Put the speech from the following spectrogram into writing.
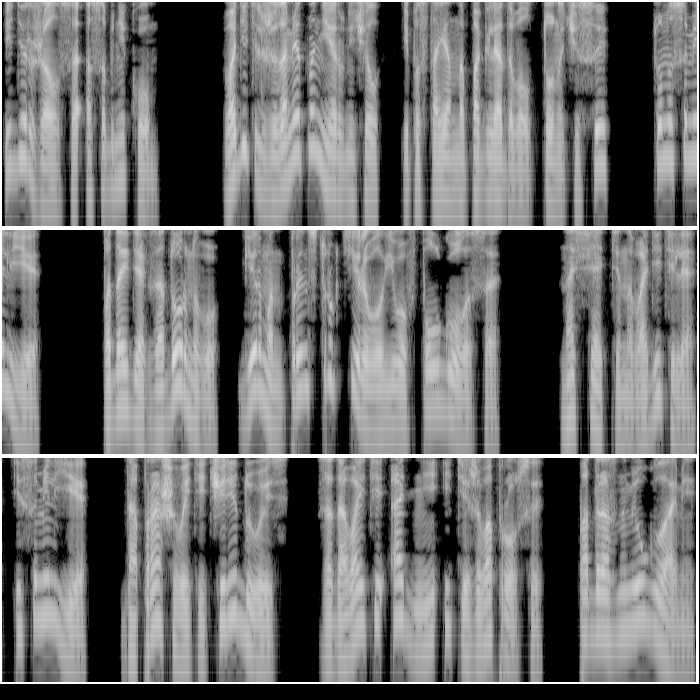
и держался особняком. Водитель же заметно нервничал и постоянно поглядывал то на часы, то на сомелье. Подойдя к Задорнову, Герман проинструктировал его в полголоса. «Насядьте на водителя и сомелье, допрашивайте, чередуясь, задавайте одни и те же вопросы, под разными углами.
